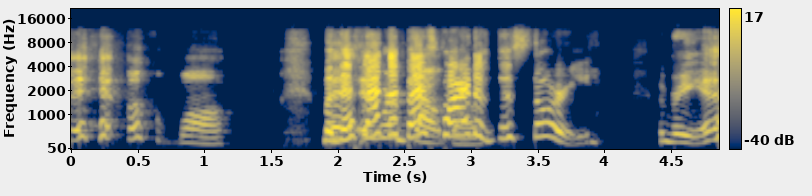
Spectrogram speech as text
it hit the wall. But But that's not the best out, part though. of this story, Bria.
